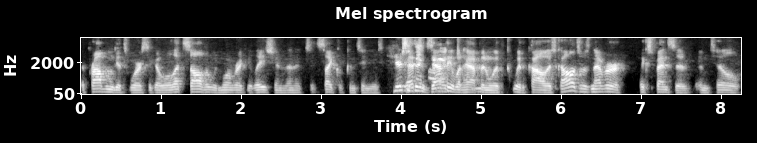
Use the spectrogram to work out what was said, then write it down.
The problem gets worse. They go, well, let's solve it with more regulation. And then it's, its cycle continues. Here's that's the thing, exactly I- what happened with with college. College was never expensive until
